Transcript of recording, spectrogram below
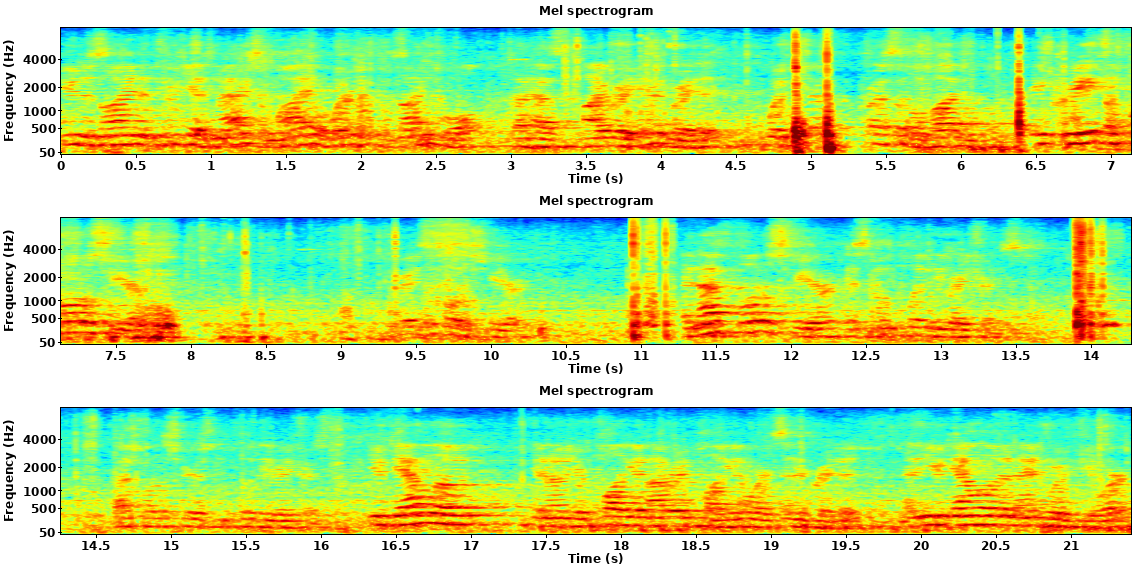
you design in 3ds Max or Maya or whatever design tool that has iRay integrated, with just a press of a button, it creates a photosphere. Creates a photosphere. And that photosphere is completely ray traced. That photosphere is completely ray traced. You download, you know, your plugin, iRay plugin, where it's integrated, and then you download an Android viewer,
